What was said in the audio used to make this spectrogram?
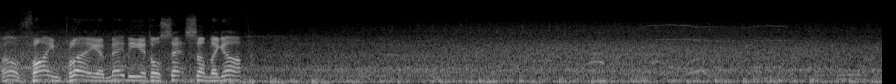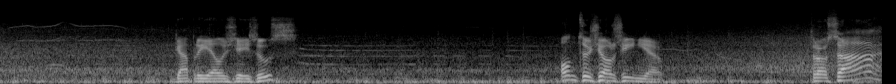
Oh, fine play, and maybe it'll set something up. Gabriel Jesus. On to Jorginho. Trossard.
